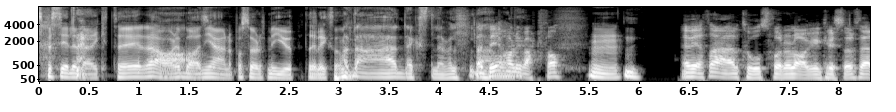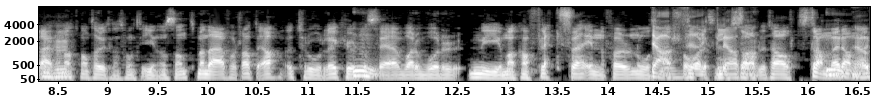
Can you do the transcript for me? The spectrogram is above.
spesielle verktøy, eller har de bare en hjerne på størrelse med Jupiter, liksom? Det er next level. Ja, det har de i hvert fall. Mm. Jeg vet det er tools for å lage kryssord, så jeg regner Mhm. med at man tar utgangspunkt i noe sånt. Men det er fortsatt ja, utrolig kult Mm. å se bare hvor mye man kan flekse innenfor noe Ja, som er så liksom, altså. bokstavelig talt stramme Mm, rammer.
